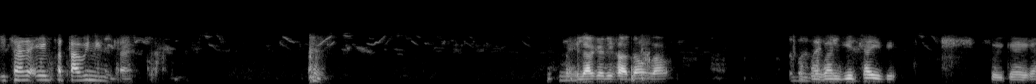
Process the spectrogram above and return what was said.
इच्छा एक पत्ता भी नहीं मिलता है। महिला के दिखाता हूँ लाओ। तो भगवान भगवान की इच्छा ही थी। कोई कहेगा?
